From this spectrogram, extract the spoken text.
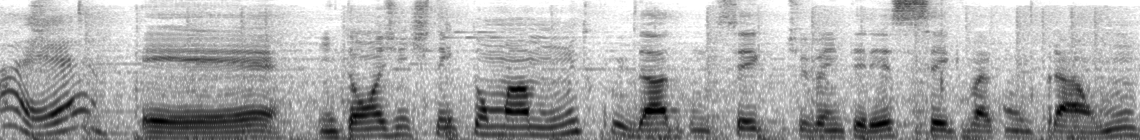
Ah, é? É. Então a gente tem que tomar muito cuidado com você que tiver interesse, você que vai comprar um.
